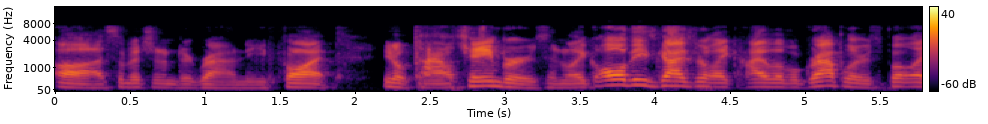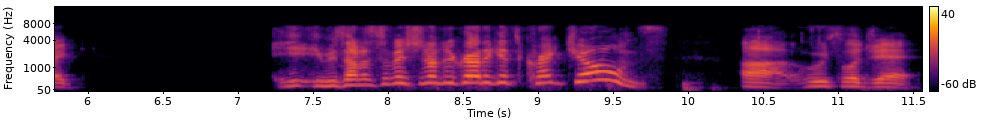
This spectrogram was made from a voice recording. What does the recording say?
uh, submission underground. He fought you know Kyle Chambers and like all these guys are like high level grapplers, but like he, he was on a submission underground against Craig Jones, uh, who's legit,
